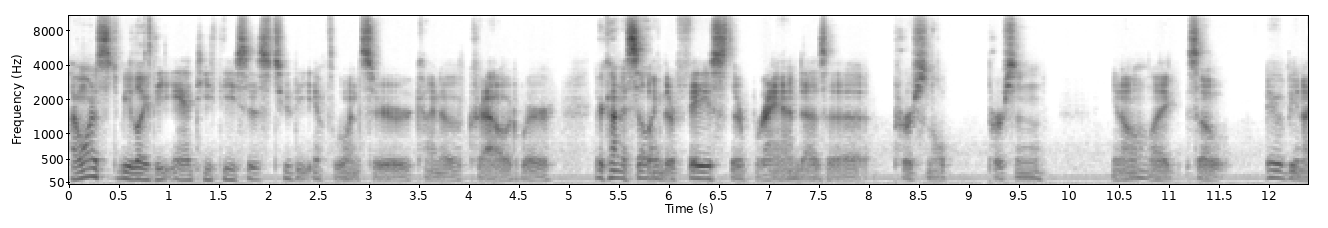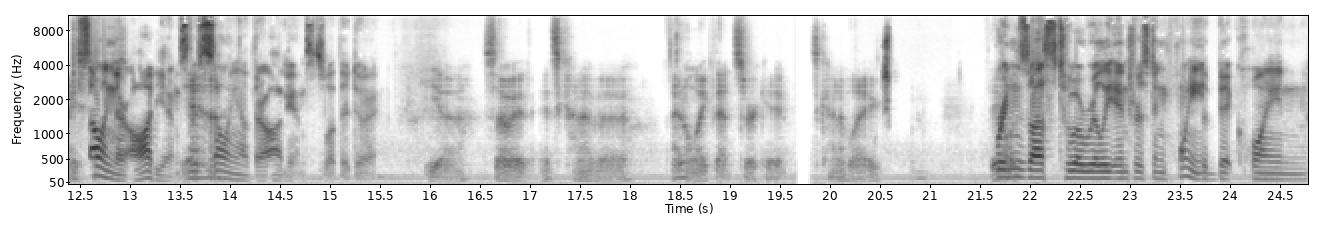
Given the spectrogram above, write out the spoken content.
I want us to be like the antithesis to the influencer kind of crowd where they're kind of selling their face, their brand as a personal person, you know, like so it would be nice Selling their audience. Yeah. They're selling out their audience is what they're doing. Yeah. So it, it's kind of a I don't like that circuit. It's kind of like brings us to a really interesting point the bitcoin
